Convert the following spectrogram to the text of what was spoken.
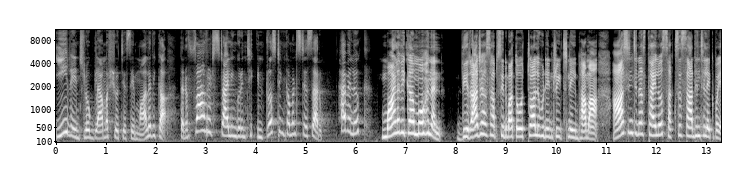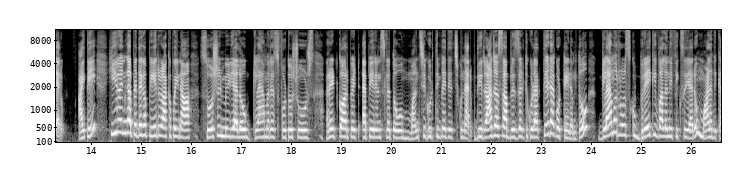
ఈ రేంజ్లో గ్లామర్ షో చేసే మాళవిక తన ఫేవరెట్ స్టైలింగ్ గురించి ఇంట్రెస్టింగ్ కమెంట్స్ చేశారు. Have a look Malavika Mohanan the Raja Saab సినిమాతో టాలీవుడ్ ఎంట్రీ ఇచ్చిన ఈ భామ ఆశించిన స్థాయిలో సక్సెస్ సాధించలేకపోయారు. అయితే హీరోయిన్గా పెద్దగా పేరు రాకపోయినా సోషల్ మీడియాలో గ్లామరస్ ఫోటోషూట్స్ రెడ్ కార్పెట్ అపియరెన్స్లతో మంచి గుర్తింపే తెచ్చుకున్నారు. ది రాజాసాబ్ రిజల్ట్ కూడా తేడా కొట్టేయడంతో గ్లామర్ రోల్స్కు బ్రేక్ ఇవ్వాలని ఫిక్స్ అయ్యారు మాళవిక.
